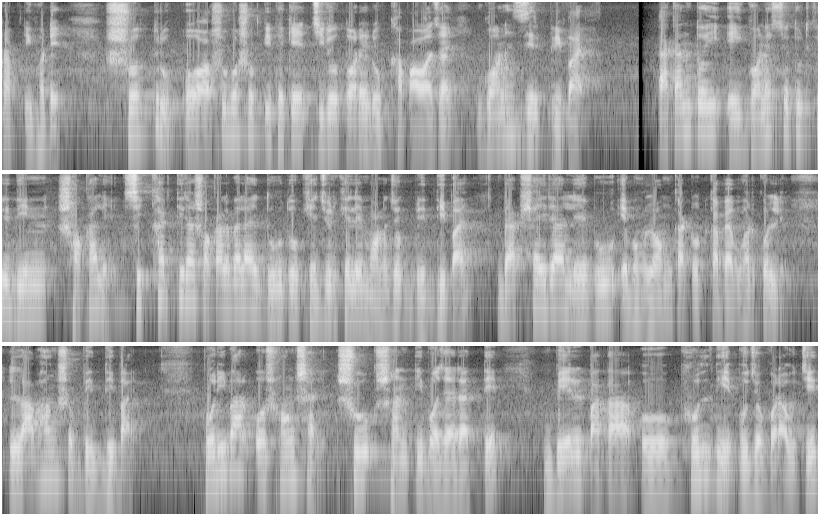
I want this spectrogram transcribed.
প্রাপ্তি ঘটে, শত্রু ও অশুভ শক্তি থেকে চিরতরে রক্ষা পাওয়া যায় গণেশজির কৃপায়। একান্তই এই গণেশ চতুর্থীর দিন সকালে শিক্ষার্থীরা সকালবেলায় দুধ ও খেজুর খেলে মনোযোগ বৃদ্ধি পায়। ব্যবসায়ীরা লেবু এবং লঙ্কা টোটকা ব্যবহার করলে লাভাংশ বৃদ্ধি পায়। পরিবার ও সংসারে সুখ শান্তি বজায় রাখতে বেল পাতা ও ফুল দিয়ে পুজো করা উচিত।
